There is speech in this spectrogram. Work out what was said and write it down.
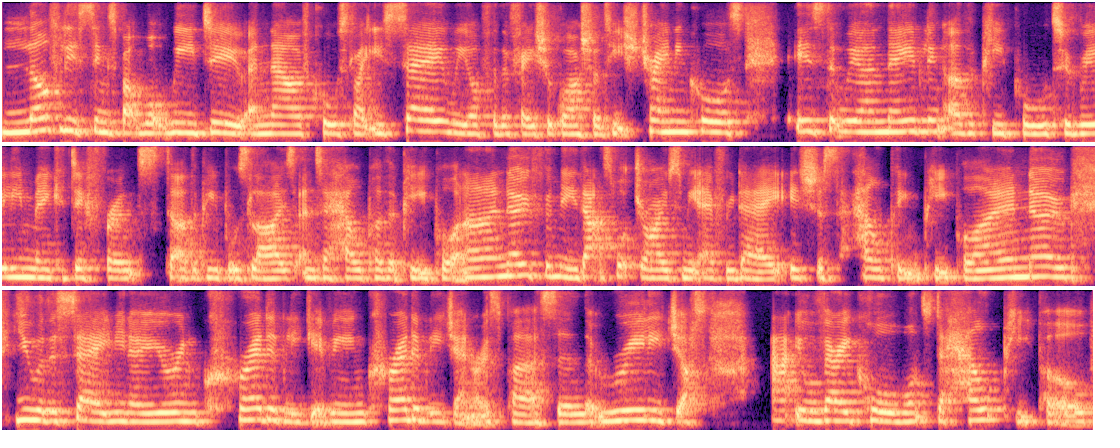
loveliest things about what we do, and now, of course, like you say, we offer the facial gua sha teacher training course, is that we are enabling other people to really make a difference to other people's lives and to help other people. And I know for me, that's what drives me every day. It's just helping people. And I know you are the same. You know, you're an incredibly giving, incredibly generous person that really just at your very core wants to help people.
